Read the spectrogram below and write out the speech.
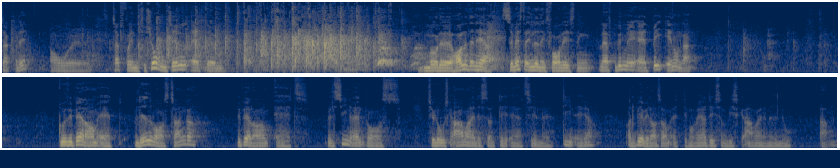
Tak for det, og øh, tak for invitationen til at øh, måtte holde den her semesterindledningsforelæsning. Lad os begynde med at bede endnu en gang. Gud, vi beder dig om at lede vores tanker. Vi beder dig om at velsigne alt vores teologiske arbejde, så det er til øh, din ære. Og det beder vi dig også om, at det må være det, som vi skal arbejde med nu. Amen.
